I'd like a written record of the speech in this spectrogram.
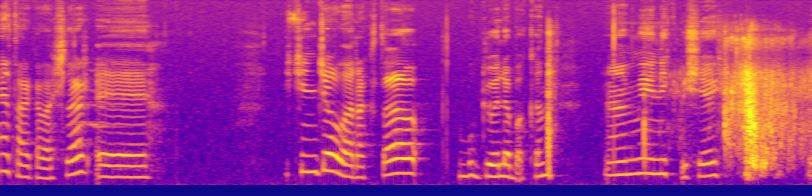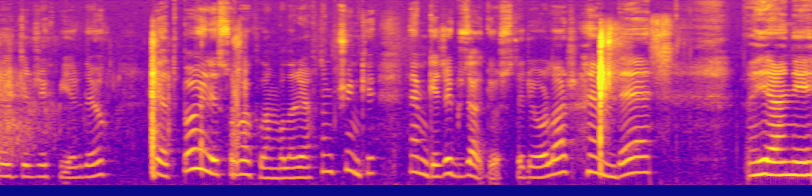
Evet arkadaşlar. Ee, ikinci olarak da bu göle bakın. Yani minik bir şey. Gezdirecek bir yerde yok. Evet böyle sokak lambaları yaptım. Çünkü hem gece güzel gösteriyorlar hem de yani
